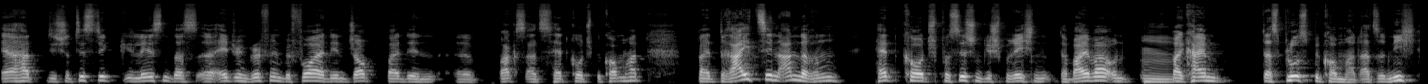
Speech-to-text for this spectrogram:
er hat die Statistik gelesen, dass äh, Adrian Griffin, bevor er den Job bei den äh, Bucks als Head Coach bekommen hat, bei 13 anderen Head Coach Position Gesprächen dabei war und Mhm. bei keinem das Plus bekommen hat. Also nicht,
